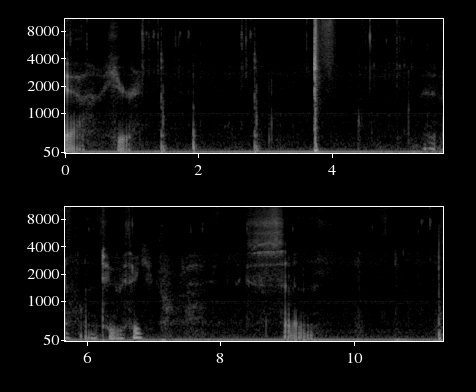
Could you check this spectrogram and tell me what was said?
Yeah, here. two, three, four, five, six, seven. Is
